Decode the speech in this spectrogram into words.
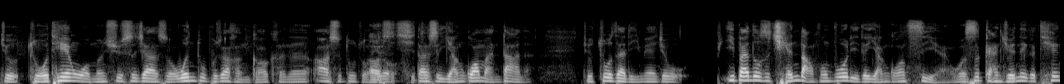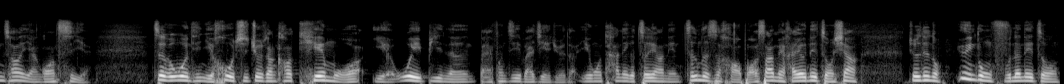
就昨天我们去试驾的时候，温度不算很高，可能二十度左右，但是阳光蛮大的，就坐在里面就一般都是前挡风玻璃的阳光刺眼，我是感觉那个天窗的阳光刺眼。这个问题你后期就算靠贴膜也未必能百分之一百解决的，因为它那个遮阳帘真的是好薄，上面还有那种像就是那种运动服的那种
